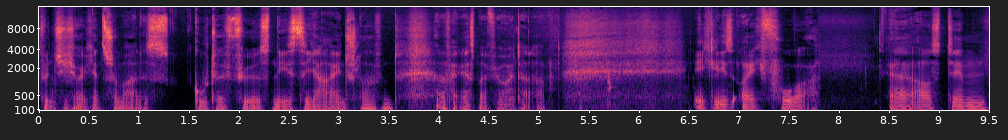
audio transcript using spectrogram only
wünsche ich euch jetzt schon mal alles Gute fürs nächste Jahr einschlafend, aber erstmal für heute Abend. Ich lese euch vor äh, aus dem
